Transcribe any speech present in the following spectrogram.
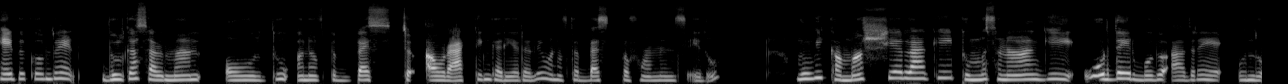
ಹೇಳ್ಬೇಕು ಅಂದ್ರೆ ದುಲ್ಕಾ ಸಲ್ಮಾನ್ ಅವ್ರದ್ದು ಒನ್ ಆಫ್ ದ ಬೆಸ್ಟ್ ಅವ್ರ ಆಕ್ಟಿಂಗ್ ಕರಿಯರ್ ಅಲ್ಲಿ ಒನ್ ಆಫ್ ದ ಬೆಸ್ಟ್ ಪರ್ಫಾರ್ಮೆನ್ಸ್ ಇದು. ಮೂವಿ ಕಮರ್ಷಿಯಲ್ ಆಗಿ ತುಂಬಾ ಚೆನ್ನಾಗಿ ಓಡದೆ ಇರ್ಬೋದು, ಆದ್ರೆ ಒಂದು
